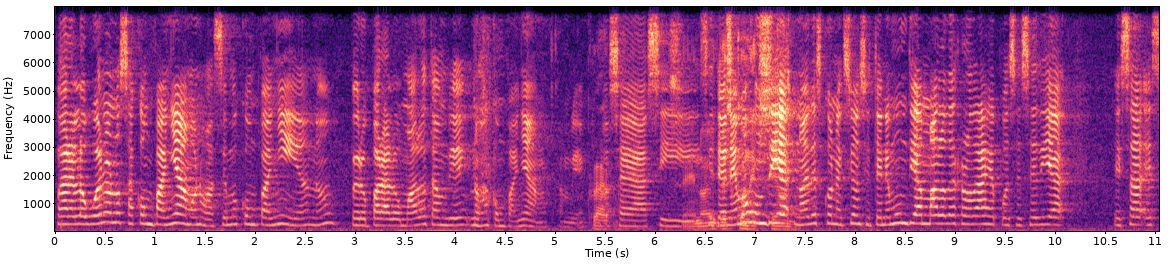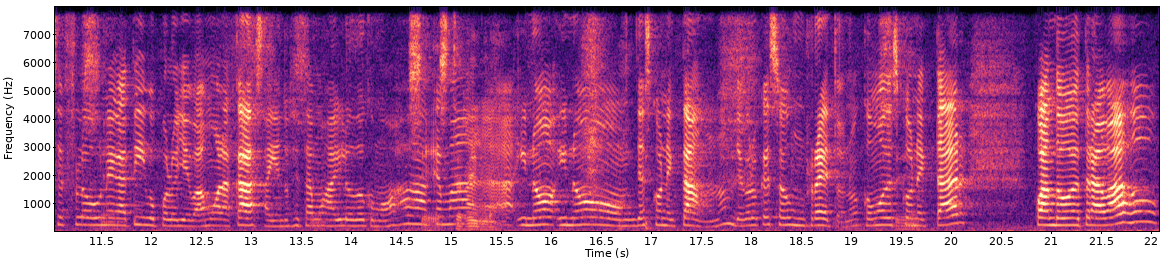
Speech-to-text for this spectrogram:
para lo bueno nos acompañamos, nos hacemos compañía, ¿no? Pero para lo malo también nos acompañamos también. Claro. O sea, si, Sí, no si tenemos un día, no hay desconexión, si tenemos un día malo de rodaje, pues ese día, esa, ese flow negativo, pues lo llevamos a la casa y entonces estamos ahí los dos como, ah, Sí, qué mal, y no, y no desconectamos, ¿no? Yo creo que eso es un reto, ¿no? Cómo desconectar cuando trabajo,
